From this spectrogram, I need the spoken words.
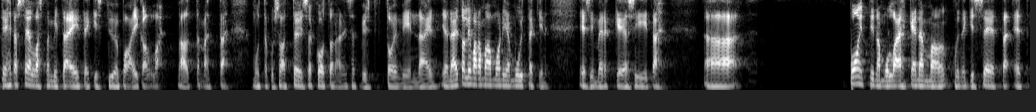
tehdä sellaista, mitä ei tekisi työpaikalla välttämättä. Mutta kun sä oot töissä kotona, niin sä pystyt toimimaan näin. Ja näitä oli varmaan monia muitakin esimerkkejä siitä pointtina mulla ehkä enemmän on kuitenkin se, että, että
